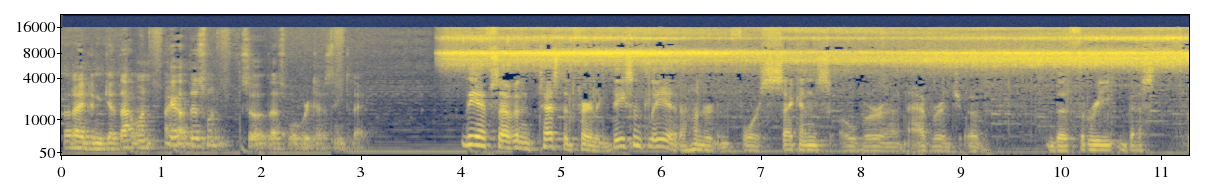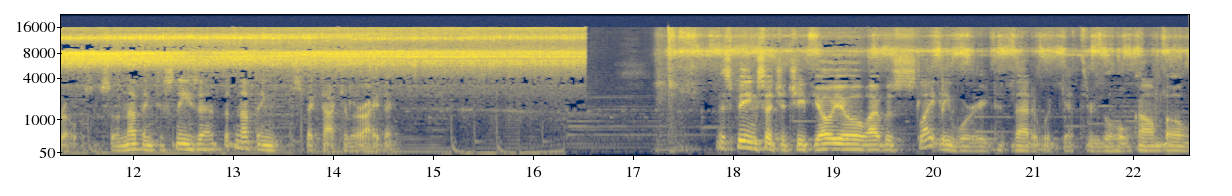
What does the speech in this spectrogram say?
but I didn't get that one. I got this one, so that's what we're testing today. The F7 tested fairly decently at 104 seconds over an average of the three best throws. So nothing to sneeze at, but nothing spectacular either. This being such a cheap yo-yo, I was slightly worried that it would get through the whole combo,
